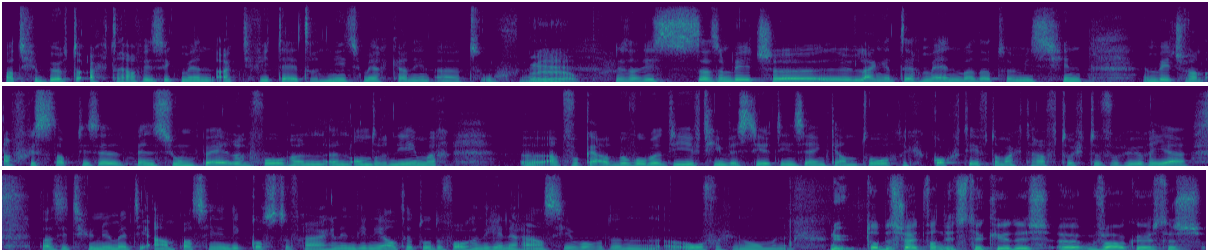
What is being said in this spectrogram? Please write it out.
Wat gebeurt er achteraf als ik mijn activiteit er niet meer kan in uitoefenen? Ja. Dus dat is, dat is een beetje eh, lange termijn, maar dat we misschien een beetje van afgestapt is. Hè. Het pensioenpijler voor een, een ondernemer uh, advocaat bijvoorbeeld, die heeft geïnvesteerd in zijn kantoor, dat gekocht heeft om achteraf terug te verhuren. Ja, dan zit je nu met die aanpassingen, die kostenvragen en die niet altijd door de volgende generatie worden eh, overgenomen. Hè. Nu, tot besluit van dit stukje dus, uh, mevrouw Keusters.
